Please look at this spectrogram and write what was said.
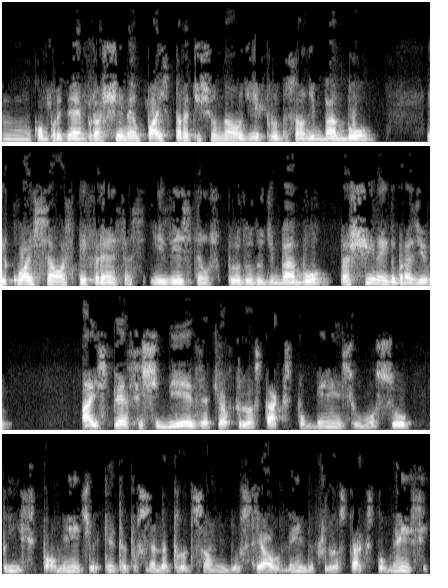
hum, como por exemplo, a China é um país tradicional de produção de bambu. E quais são as diferenças? Existem os produtos de bambu da China e do Brasil? A espécie chinesa, que é o Philostax pubense, o moçô, principalmente, 80% da produção industrial vem do Philostax pubense,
